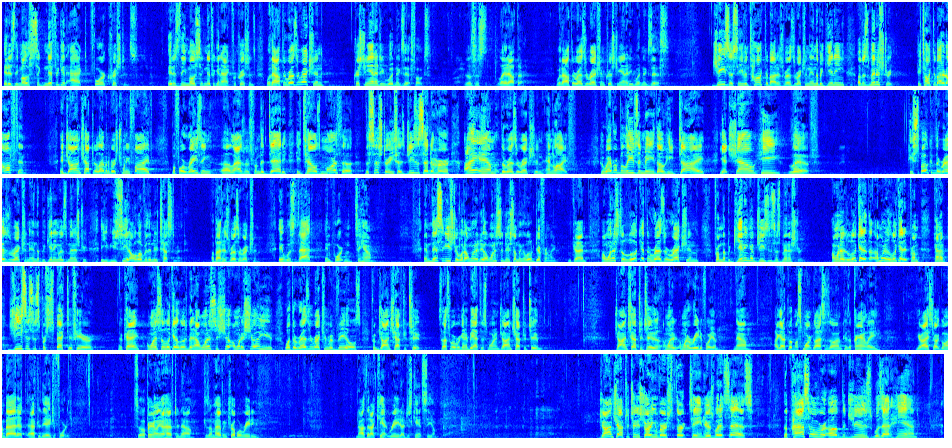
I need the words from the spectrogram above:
It is the most significant act for Christians. It is the most significant act for Christians. Without the resurrection, Christianity wouldn't exist, folks. Let's just lay it out there. Without the resurrection, Christianity wouldn't exist. Jesus even talked about his resurrection in the beginning of his ministry. He talked about it often. In John chapter 11, verse 25, before raising uh, Lazarus from the dead, he tells Martha, the sister, he says, Jesus said to her, I am the resurrection and life. Whoever believes in me, though he die, yet shall he live. He spoke of the resurrection in the beginning of his ministry. You, you see it all over the New Testament about his resurrection. It was that important to him. And this Easter, what I want to do, I want us to do something a little differently, okay? I want us to look at the resurrection from the beginning of Jesus' ministry. I want to look at it, I want to look at it from kind of Jesus' perspective here, okay? I want us to look at it a little bit. I want us to show, I want to show you what the resurrection reveals from John chapter 2. So that's where we're going to be at this morning. John chapter 2. John chapter 2, I want to, I want to read it for you. Now, I got to put my smart glasses on because apparently your eyes start going bad at, after the age of 40. So apparently I have to now because I'm having trouble reading. Not that I can't read, I just can't see them. John chapter 2, starting in verse 13. Here's what it says The Passover of the Jews was at hand,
